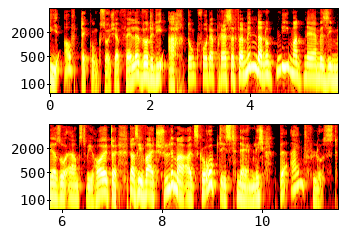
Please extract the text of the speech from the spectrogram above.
die Aufdeckung solcher Fälle würde die Achtung vor der Presse vermindern und niemand nähme sie mehr so ernst wie heute, da sie weit schlimmer als korrupt ist, nämlich beeinflusst,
